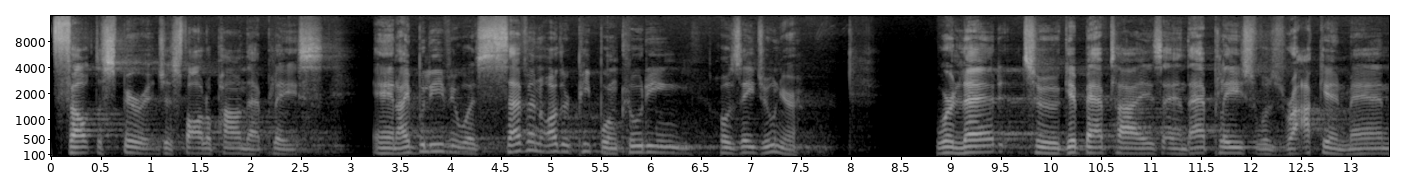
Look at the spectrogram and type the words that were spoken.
felt the Spirit just fall upon that place. And I believe it was seven other people, including Jose Jr., were led to get baptized, and that place was rocking, man.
